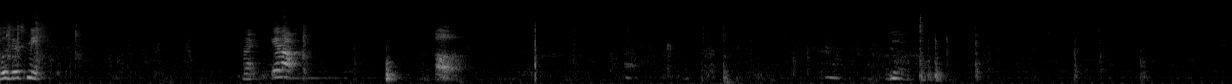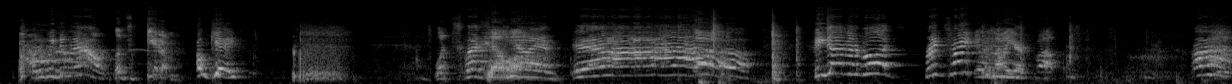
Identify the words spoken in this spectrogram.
was just me. Right, get up. Oh. What do we do now? Let's get him. Okay. Let's, Let's kill kill him. him. Yeah! He got my bullets. Retreat. It was all your fault. Ah.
